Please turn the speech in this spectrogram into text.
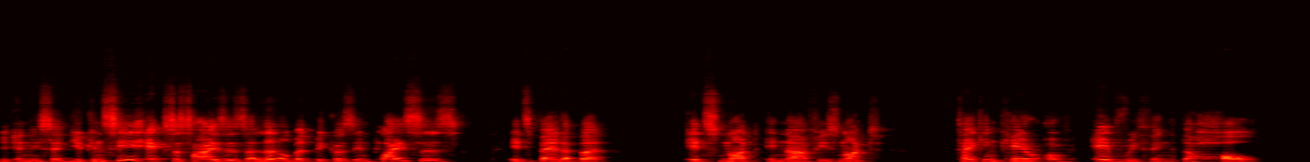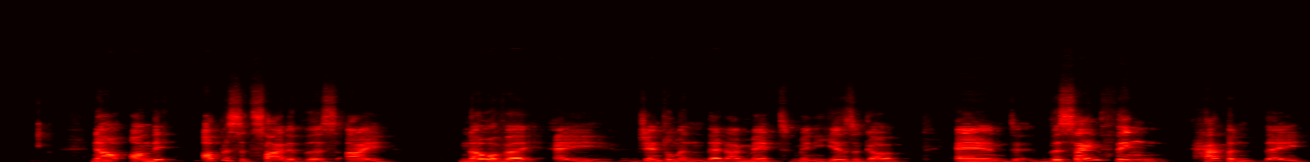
And he said, You can see exercises a little bit because in places it's better, but it's not enough. He's not taking care of everything, the whole. Now, on the opposite side of this, I know of a, a gentleman that I met many years ago, and the same thing happened. They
